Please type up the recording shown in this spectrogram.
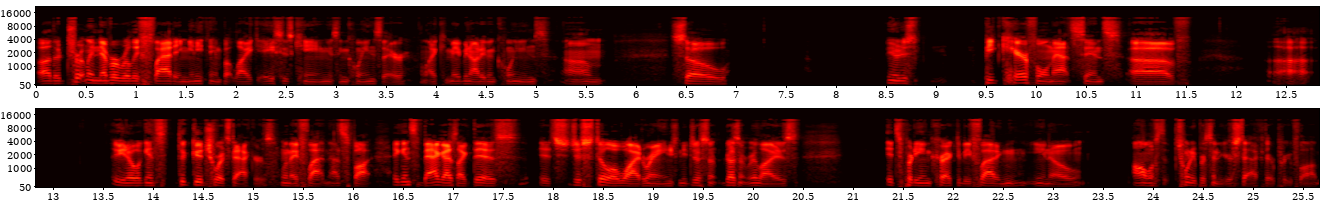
uh, they're certainly never really flatting anything but like aces, kings, and queens there. Like maybe not even queens. Um, so you know, just be careful in that sense of uh, you know, against the good short stackers when they flatten that spot. Against the bad guys like this, it's just still a wide range, and he just doesn't realize it's pretty incorrect to be flatting, you know, almost 20% of your stack there pre-flop.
